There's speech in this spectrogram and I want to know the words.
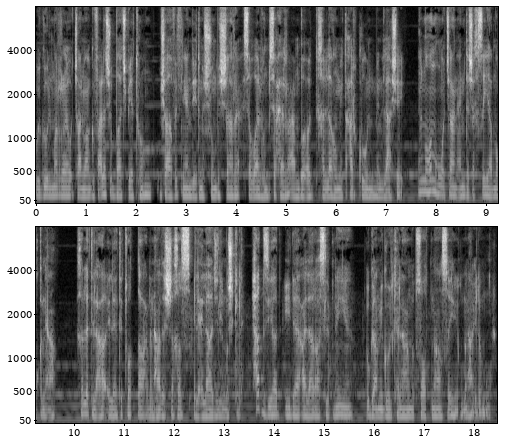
ويقول مرة كان واقف على شباك بيتهم وشاف اثنين يتمشون بالشارع سوالهم سحر عن بعد خلاهم يتحركون من لا شيء. المهم هو كان عنده شخصية مقنعة خلت العائلة تتوقع من هذا الشخص العلاج للمشكلة. حط زياد إيده على رأس البنية وقام يقول كلام بصوت ناصي ومن هاي الأمور.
